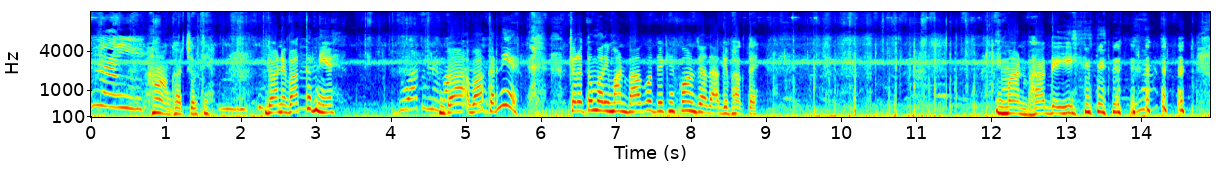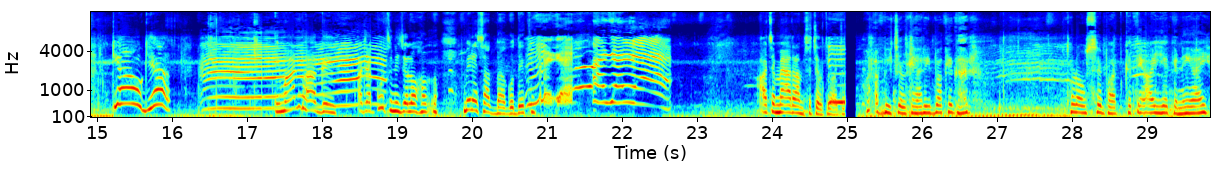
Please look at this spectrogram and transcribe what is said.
नहीं। हाँ घर चलते हैं। दुआ ने वाक करनी है। दुआ तुमने वाक करनी है? चलो तुम और ईमान भागो देखें कौन ज़्यादा आगे भागता है। ईमान भाग गई। क्या हो गया? ईमान भाग गई। अच्छा कुछ नहीं चलो हम मेरे साथ भागो देखो। अच्छा मैं आराम से चलती हूँ अभी चलते हैं अरीबा के घर। थोड़ा उससे बात करते हैं आई है कि नहीं आई?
